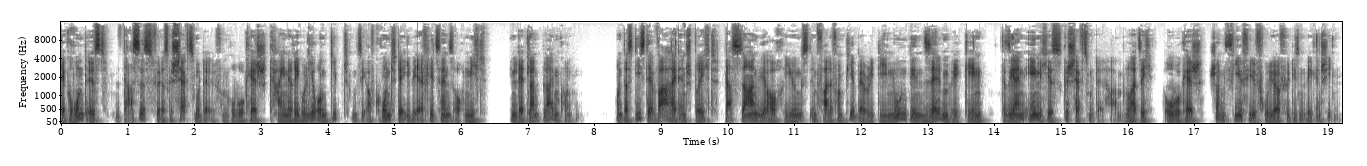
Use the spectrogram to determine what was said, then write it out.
Der Grund ist, dass es für das Geschäftsmodell von Robocash keine Regulierung gibt und sie aufgrund der IBF-Lizenz auch nicht in Lettland bleiben konnten. Und dass dies der Wahrheit entspricht, das sahen wir auch jüngst im Falle von Peerberry, die nun denselben Weg gehen, da sie ein ähnliches Geschäftsmodell haben. Nur hat sich Robocash schon viel, viel früher für diesen Weg entschieden.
